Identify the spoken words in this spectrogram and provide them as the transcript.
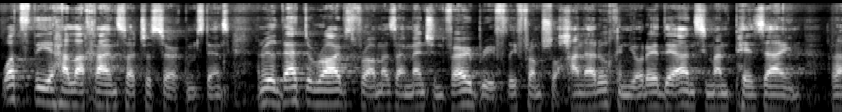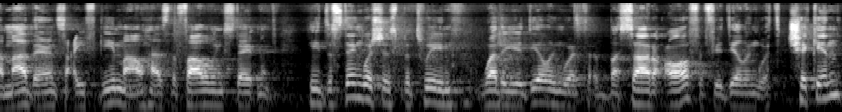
What's the halacha in such a circumstance? And really, that derives from, as I mentioned very briefly, from Shulchan Aruch and Yoreh De'ah and Siman Pezayin. Rama there in Saif Gimal has the following statement. He distinguishes between whether you're dealing with basar off, if you're dealing with chicken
